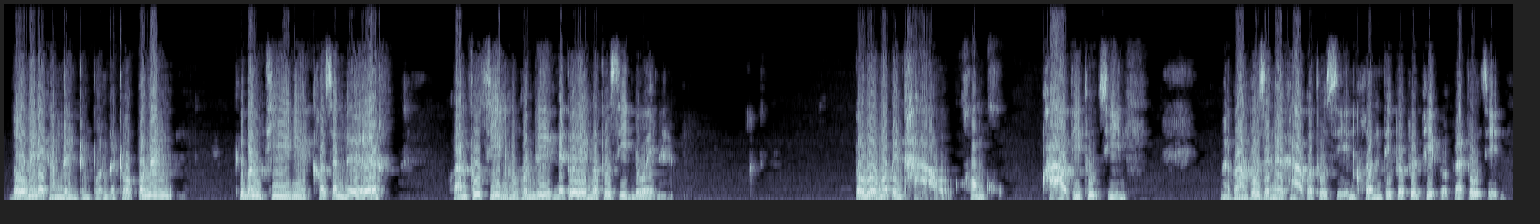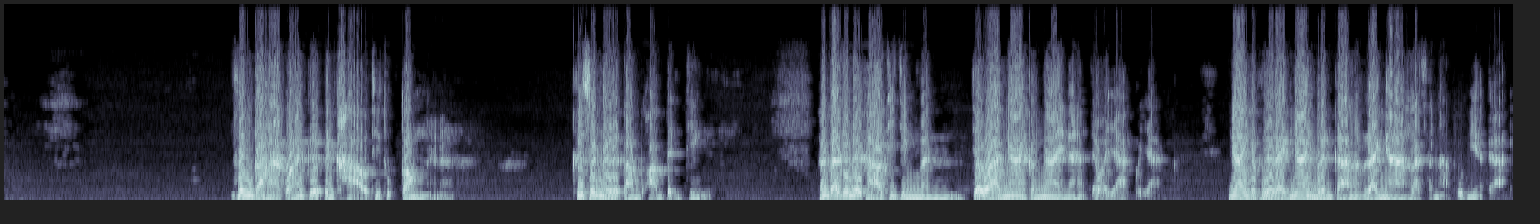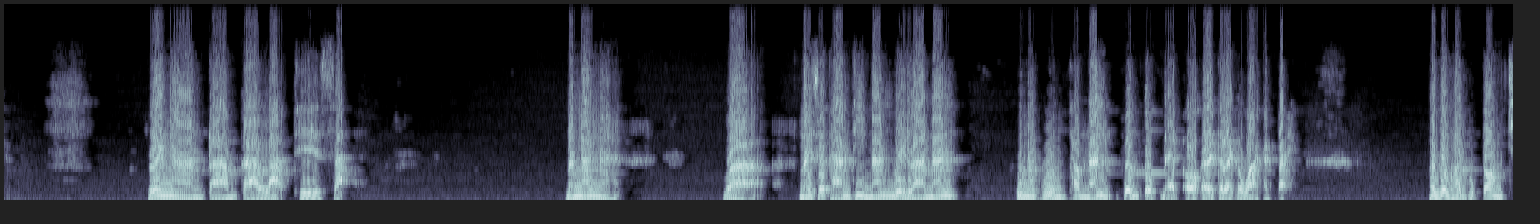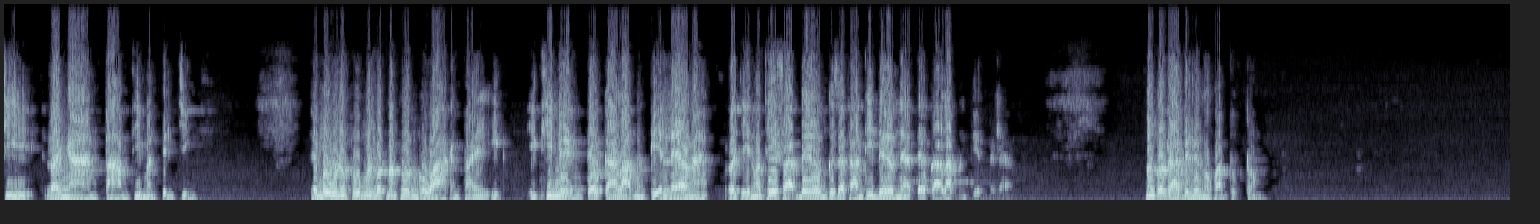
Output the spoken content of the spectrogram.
โดยไม่ได้คำนึงถึงผลกระทบ เพราะงั้นคือบางทีเนี่ยเขาเสนอความทุศีลของคนอื่น แต่ตัวเองก็ทุศีลด้วยนะตกลงว่าเป็นข่าวของข่าวที่ทุศีลหมายความผู้เสนอข่าวก็ทุศีลคนที่ประพฤติผิดก็กระทุศีลซึ่งถ้าหากว่าให้เกิดเป็นข่าวที่ถูกต้องนะนะ คือเสนอตามความเป็นจริงทั้งการเสนอข่าวที่จริงมัน จะว่าง่ายก็ง่ายนะฮะจะว่ายากก็ยาก ง่ายก็คืออะไรง่ายเหมือนการรายงานลักษณะภูมิอากาศ รายงานตามกาลเทศะนั้นๆนะฮะว่าในสถานที่นั้นเวลานั้น อุณหภูมิเท่านั้นฝนตกแดดออกอะไรต่ออะไรก็ว่ากันไป มันเป็นความถูกต้องที่รายงานตามที่มันเป็นจริง แต่เมื่ออุณหภูมิมันลดมันเพิ่มก็ว่ากันไปอีกอีกที่หนึ่งแต่กาละมันเปลี่ยนแล้วนะฮะเราจะเห็นว่าเทศะเดิมคือสถานที่เดิมเนี่ย แต่กาละมันเปลี่ยนไปแล้ว มันก็กลายเป็นเรื่องของความถูกต้อง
